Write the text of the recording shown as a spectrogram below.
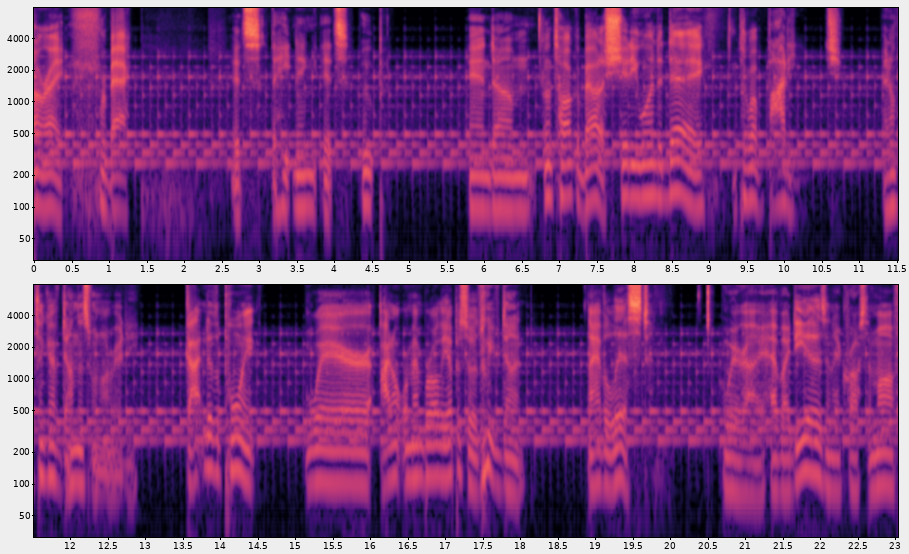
All right, we're back. It's the heatening. It's hoop, and um, I'm gonna talk about a shitty one today. I'm talk about body image. I don't think I've done this one already. Gotten to the point where I don't remember all the episodes we've done. I have a list where I have ideas and I cross them off,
